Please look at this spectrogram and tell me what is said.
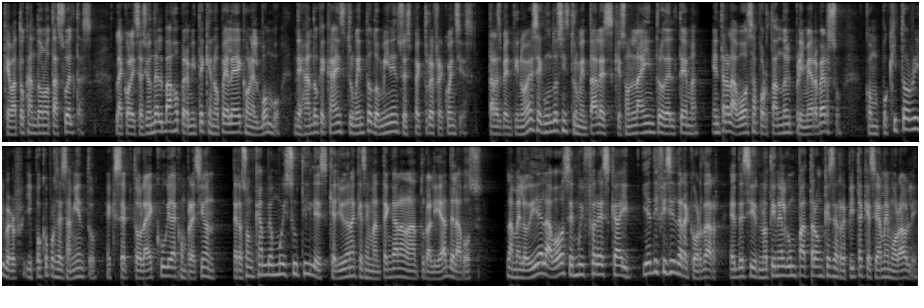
que va tocando notas sueltas. La ecualización del bajo permite que no pelee con el bombo, dejando que cada instrumento domine en su espectro de frecuencias. Tras 29 segundos instrumentales, que son la intro del tema, entra la voz aportando el primer verso, con poquito reverb y poco procesamiento, excepto la EQ y la compresión, pero son cambios muy sutiles que ayudan a que se mantenga la naturalidad de la voz. La melodía de la voz es muy fresca y, es difícil de recordar, es decir, no tiene algún patrón que se repita que sea memorable.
